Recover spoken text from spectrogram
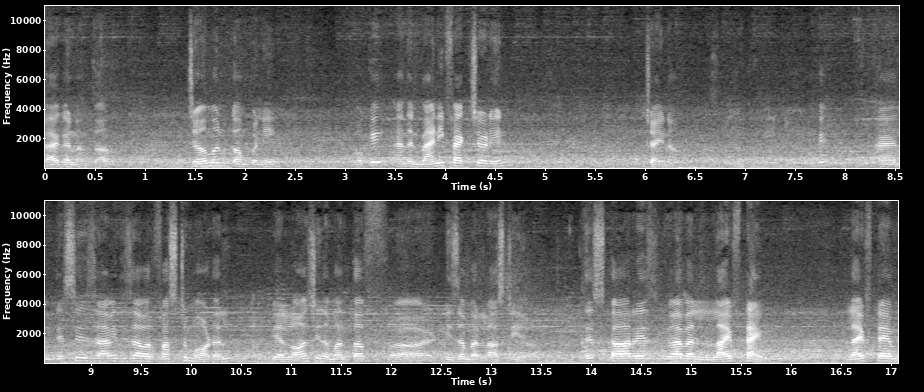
ವ್ಯಾಗನ್ ಅಂತ. German company okay and then manufactured in China And this is I mean this our first model we are launch in the month of December last year this car is you have a lifetime lifetime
